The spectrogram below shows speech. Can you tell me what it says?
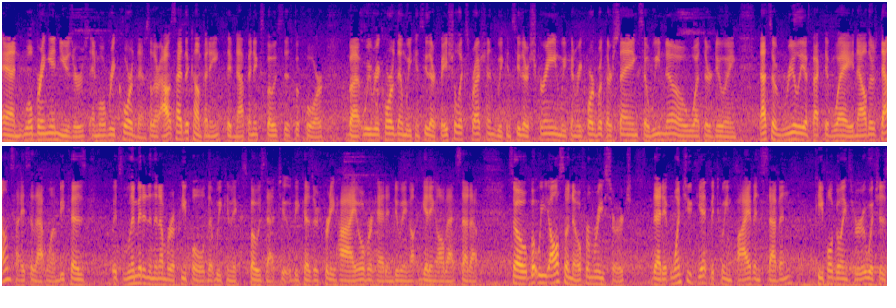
and we'll bring in users and we'll record them. So they're outside the company, they've not been exposed to this before, but we record them, we can see their facial expressions, we can see their screen, we can record what they're saying, so we know what they're doing. That's a really effective way. Now there's downsides to that one because it's limited in the number of people that we can expose that to because there's pretty high overhead in doing getting all that set up. So, but we also know from research that if once you get between five and seven people going through, which is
